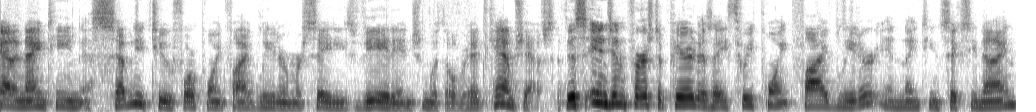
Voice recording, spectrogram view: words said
at a 1972 4.5 liter Mercedes V8 engine with overhead camshafts. This engine first appeared as a 3.5 liter in 1969.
